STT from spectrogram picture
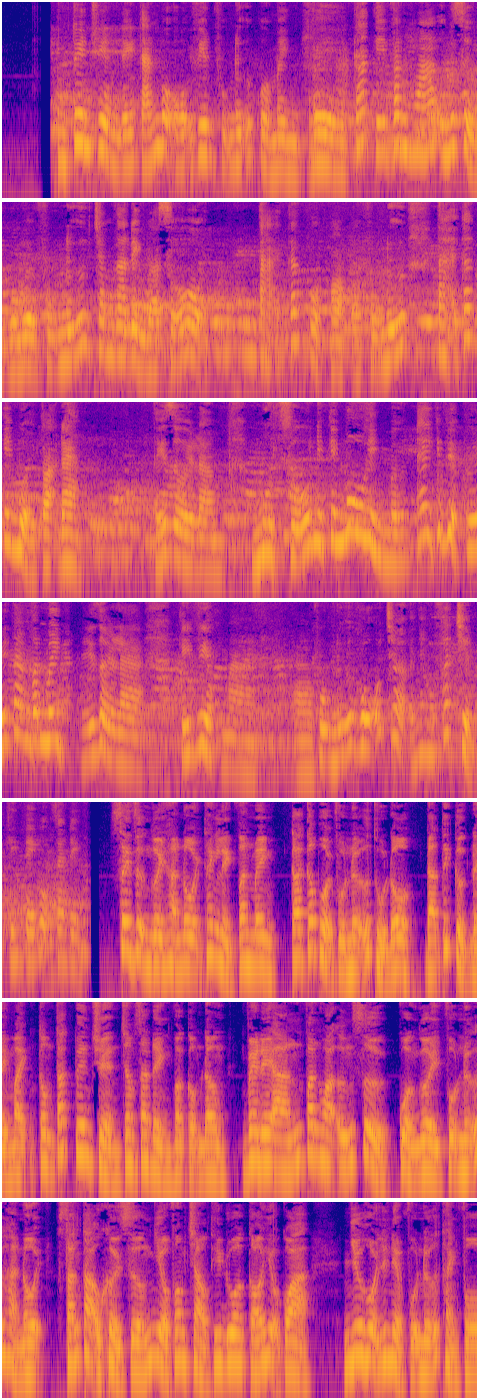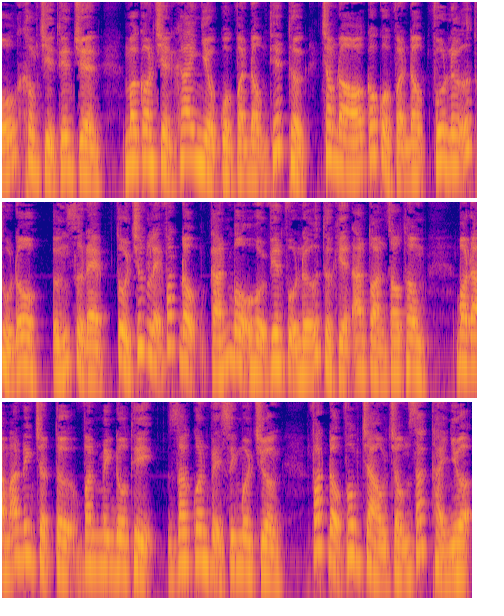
tuyên truyền đến cán bộ hội viên phụ nữ của mình về các cái văn hóa ứng xử của người phụ nữ trong gia đình và xã hội tại các cuộc họp của phụ nữ tại các cái buổi tọa đàm thế rồi là một số những cái mô hình mới hay cái việc cưới tang văn minh. Thế rồi là cái việc mà à, phụ nữ hỗ trợ nhau phát triển kinh tế hộ gia đình. Xây dựng người Hà Nội thanh lịch văn minh, các cấp hội phụ nữ thủ đô đã tích cực đẩy mạnh công tác tuyên truyền trong gia đình và cộng đồng về đề án văn hóa ứng xử của người phụ nữ Hà Nội, sáng tạo khởi xướng nhiều phong trào thi đua có hiệu quả, như Hội Liên hiệp Phụ nữ thành phố không chỉ tuyên truyền mà còn triển khai nhiều cuộc vận động thiết thực, trong đó có cuộc vận động Phụ nữ thủ đô ứng xử đẹp, tổ chức lễ phát động cán bộ hội viên phụ nữ thực hiện an toàn giao thông, bảo đảm an ninh trật tự, văn minh đô thị, gia quân vệ sinh môi trường, phát động phong trào chống rác thải nhựa.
